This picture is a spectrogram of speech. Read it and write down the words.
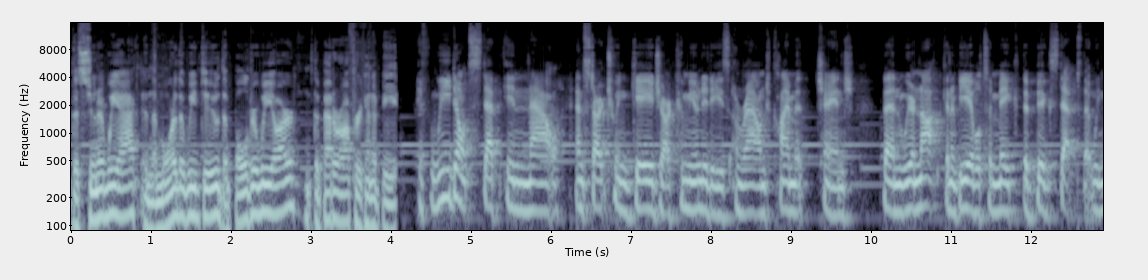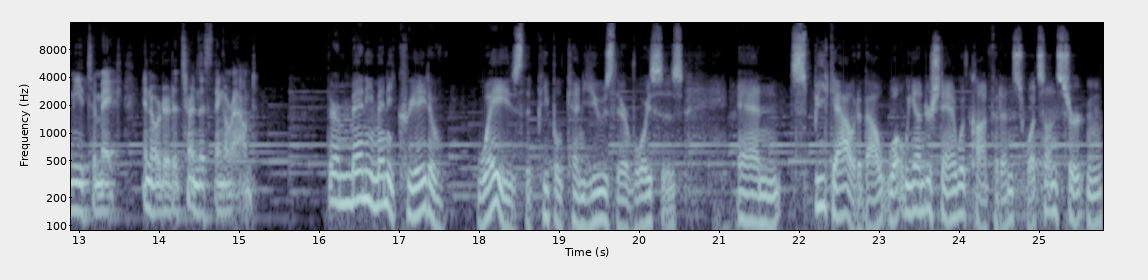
The sooner we act and the more that we do, the bolder we are, the better off we're going to be. If we don't step in now and start to engage our communities around climate change, then we're not going to be able to make the big steps that we need to make in order to turn this thing around. There are many, many creative ways that people can use their voices and speak out about what we understand with confidence, what's uncertain,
